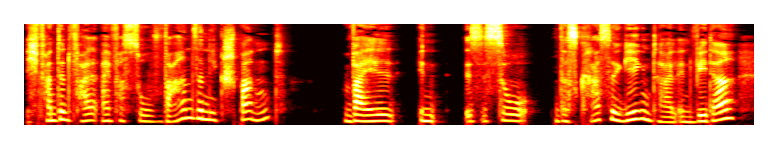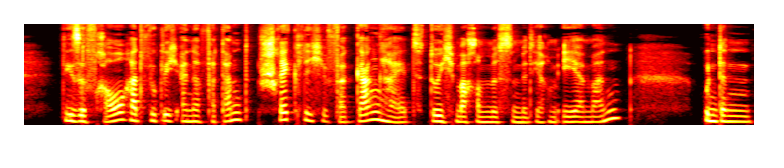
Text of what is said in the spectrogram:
Ich fand den Fall einfach so wahnsinnig spannend, weil in, es ist so, das krasse Gegenteil. Entweder diese Frau hat wirklich eine verdammt schreckliche Vergangenheit durchmachen müssen mit ihrem Ehemann und dann,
